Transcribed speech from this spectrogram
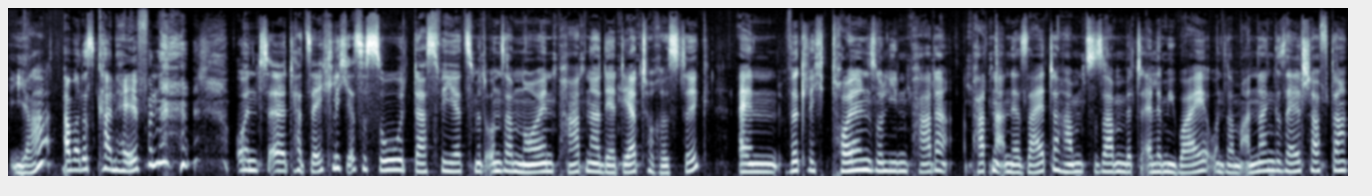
Ja, aber das kann helfen. Und äh, tatsächlich ist es so, dass wir jetzt mit unserem neuen Partner der Der Touristik einen wirklich tollen, soliden Partner, an der Seite haben, zusammen mit LMEY, unserem anderen Gesellschafter.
